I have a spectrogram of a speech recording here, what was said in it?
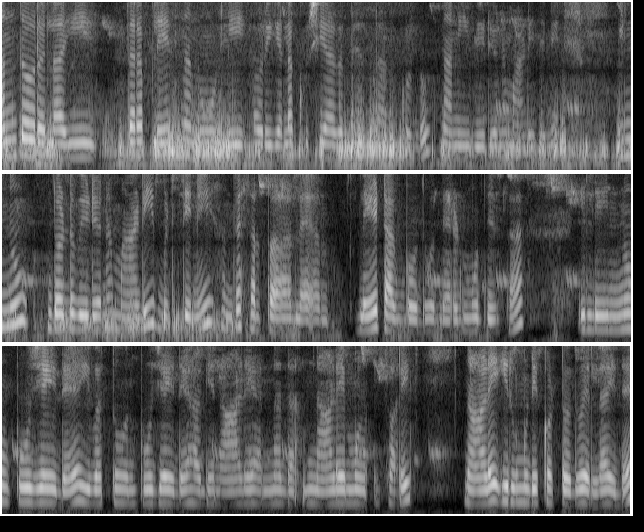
ಅಂಥವರೆಲ್ಲ ಈ ಥರ ಪ್ಲೇಸ್ನ ನೋಡಲಿ, ಅವರಿಗೆಲ್ಲ ಖುಷಿ ಆಗುತ್ತೆ ಅಂತ ಅಂದ್ಕೊಂಡು ನಾನು ಈ ವಿಡಿಯೋನ ಮಾಡಿದ್ದೀನಿ. ಇನ್ನೂ ದೊಡ್ಡ ವಿಡಿಯೋನ ಮಾಡಿ ಬಿಡ್ತೀನಿ. ಅಂದರೆ ಸ್ವಲ್ಪ ಲೇಟ್ ಆಗ್ಬೋದು ಒಂದು ಎರಡು ಮೂರು ದಿವಸ. ಇಲ್ಲಿ ಇನ್ನೂ ಪೂಜೆ ಇದೆ. ಇವತ್ತು ಒಂದು ಪೂಜೆ ಇದೆ. ಹಾಗೆ ನಾಳೆ ಅನ್ನದ, ನಾಳೆ ಮು ಸಾರಿ ನಾಳೆ ಇರುಮುಡಿ ಕಟ್ಟೋದು ಎಲ್ಲ ಇದೆ.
